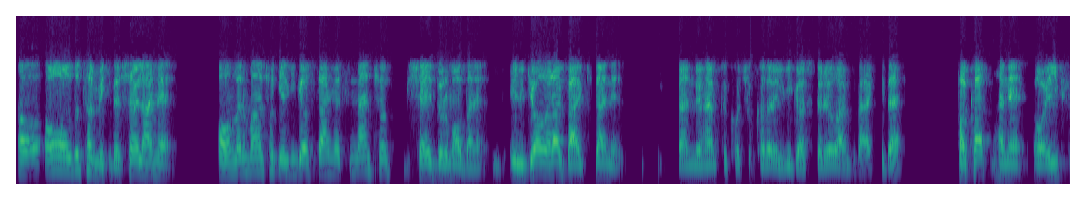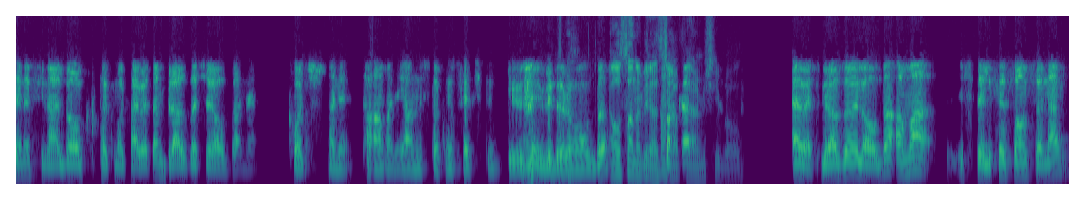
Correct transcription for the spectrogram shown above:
O, o oldu tabii ki de şöyle hani onların bana çok ilgi göstermesinden çok şey durum oldu hani ilgi olarak belki de hani ben New Hampshire koçu kadar ilgi gösteriyorlardı belki de fakat hani o ilk sene finalde o takıma kaybeden biraz da şey oldu hani koç hani tamam hani yanlış takımı seçtin gibi bir durum oldu. o sana biraz Fakat, cevap vermiş gibi oldu. Evet biraz öyle oldu ama işte lise son senem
